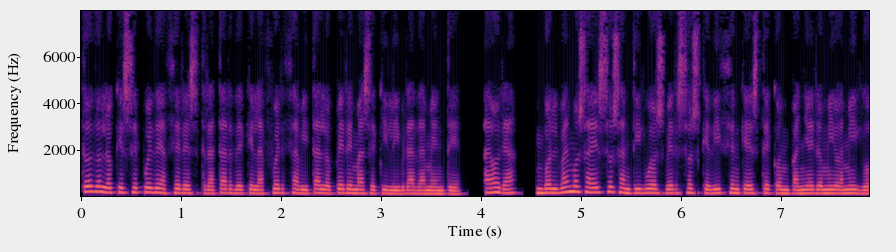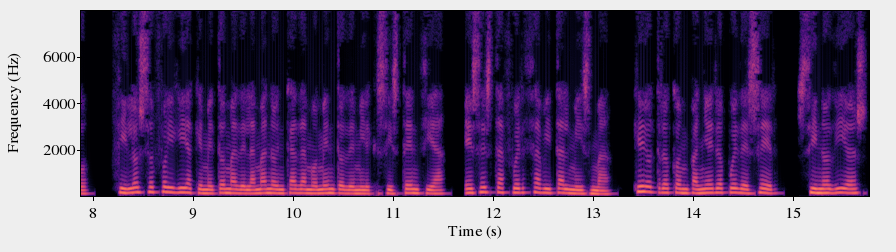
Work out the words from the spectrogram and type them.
Todo lo que se puede hacer es tratar de que la fuerza vital opere más equilibradamente. Ahora, volvamos a esos antiguos versos que dicen que este compañero mío amigo, filósofo y guía que me toma de la mano en cada momento de mi existencia, es esta fuerza vital misma. ¿Qué otro compañero puede ser, sino Dios,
